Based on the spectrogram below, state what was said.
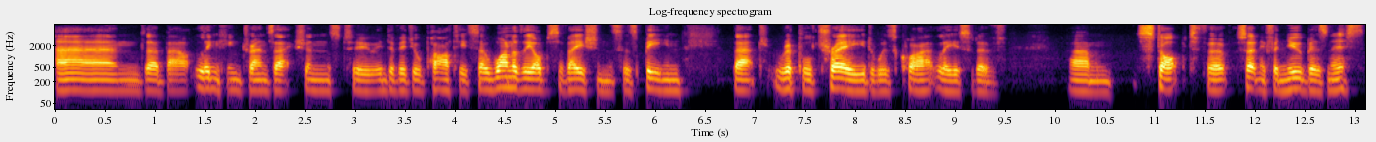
and about linking transactions to individual parties. So, one of the observations has been that Ripple Trade was quietly sort of um, stopped for certainly for new business.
